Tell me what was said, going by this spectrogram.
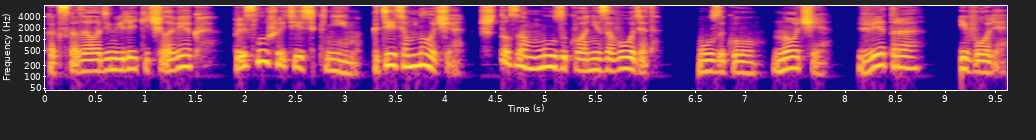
Как сказал один великий человек, прислушайтесь к ним, к детям ночи. Что за музыку они заводят? Музыку ночи ветра и воли.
